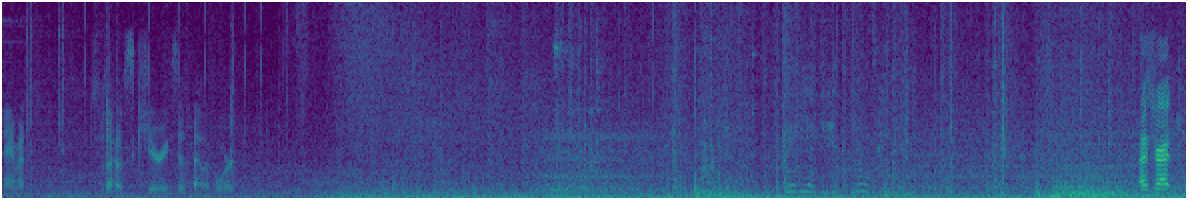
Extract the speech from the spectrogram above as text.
Damn it. So I was curious if that would work. Maybe I can hit the. Nice try.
